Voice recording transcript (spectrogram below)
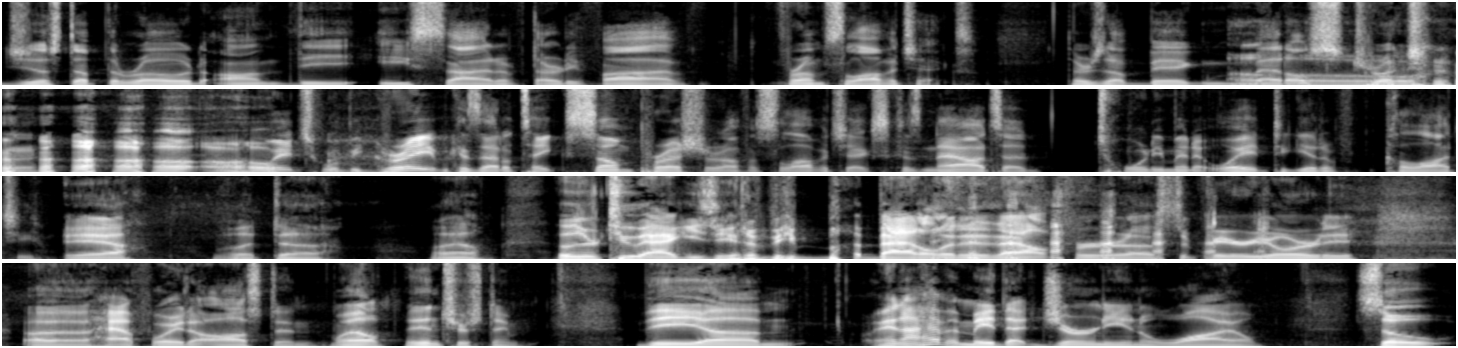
just up the road on the east side of 35 from Slovacek's. There's a big metal Uh-oh. structure. Which will be great because that'll take some pressure off of Slovacek's because now it's a 20 minute wait to get a kolache. Yeah, but uh, well, those are two Aggies going to be b- battling it out for uh, superiority uh, halfway to Austin. Well, interesting. The um, and I haven't made that journey in a while, so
